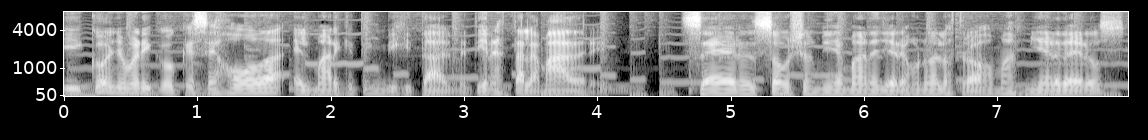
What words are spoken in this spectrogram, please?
y coño, marico, que se joda el marketing digital. Me tiene hasta la madre. Ser social media manager es uno de los trabajos más mierderos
